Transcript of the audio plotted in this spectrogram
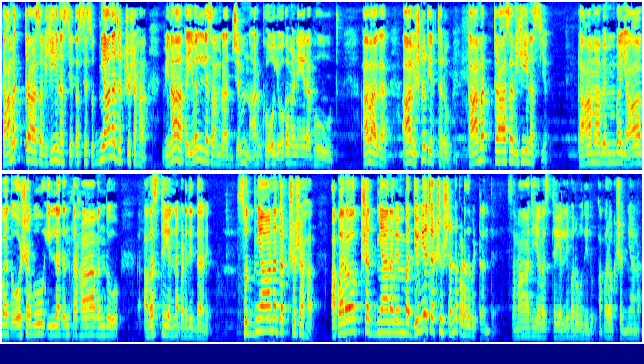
ಕಾಮತ್ರಾಸ ವಿಹೀನಸ್ಯ ತಸ್ಯ ಸುಜ್ಞಾನ ಚಕ್ಷುಷಃ ವಿನಾ ಕೈವಲ್ಯ ಸಾಮ್ರಾಜ್ಯಂ ನಾರ್ಘೋ ಯೋಗಮಣೇರಭೂತ್ ಆವಾಗ ಆ ವಿಷ್ಣು ತೀರ್ಥರು ಕಾಮತ್ರಾಸ ವಿಹೀನಸ್ಯ ಕಾಮವೆಂಬ ಯಾವ ದೋಷವೂ ಇಲ್ಲದಂತಹ ಒಂದು ಅವಸ್ಥೆಯನ್ನ ಪಡೆದಿದ್ದಾರೆ. ಸುಜ್ಞಾನ ಚಕ್ಷುಷಃ, ಅಪರೋಕ್ಷ ಜ್ಞಾನವೆಂಬ ದಿವ್ಯ ಚಕ್ಷುಷನ್ನ ಪಡೆದು ಬಿಟ್ರಂತೆ. ಸಮಾಧಿ ಅವಸ್ಥೆಯಲ್ಲಿ ಬರುವುದಿದು, ಅಪರೋಕ್ಷ ಜ್ಞಾನ.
